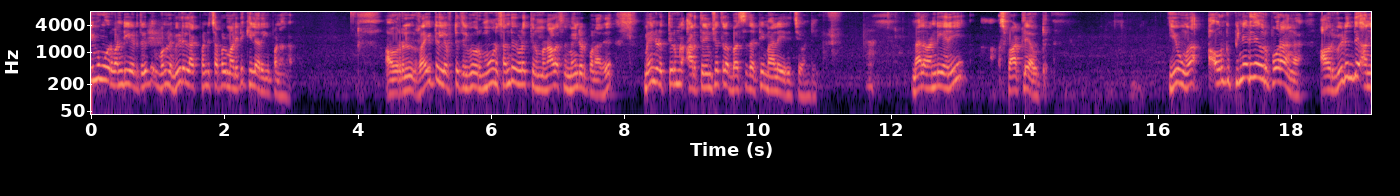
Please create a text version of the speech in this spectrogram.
இவங்க ஒரு வண்டியை எடுத்துக்கிட்டு ஒன்றும் வீடு லாக் பண்ணிட்டு செப்பல் மாட்டிட்டு கீழே இறங்கி போனாங்க. அவர் ரைட்டு லெஃப்ட்டு திரும்பி ஒரு மூணு சந்து கூட திரும்ப நாலு சந்து மெயின் ரோடு போனார். மெயின் ரோடு திரும்ப அடுத்த நிமிஷத்தில் பஸ் தட்டி மேலே ஏறிச்சு வண்டி. மேலே வண்டி ஏறி ஸ்பாட்லேயே அவுட்டு இவங்க அவருக்கு பின்னாடி தான் இவர் போகிறாங்க அவர் விழுந்து அந்த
